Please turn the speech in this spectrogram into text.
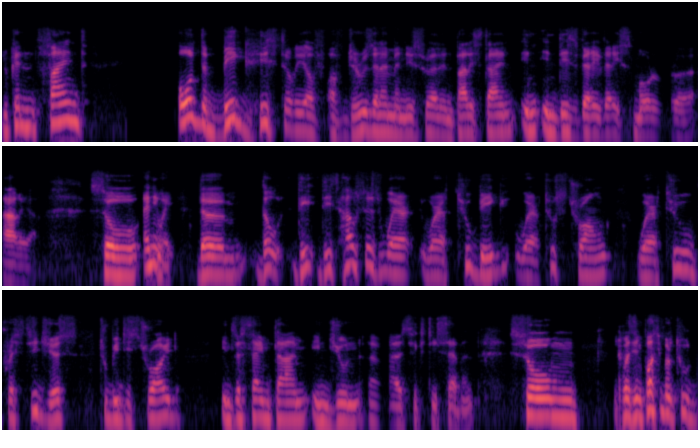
you can find all the big history of, of Jerusalem and Israel and Palestine in, in this very, very small uh, area. So anyway, the though the, these houses were were too big, were too strong, were too prestigious to be destroyed in the same time in June uh, 67. So um, it was impossible to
